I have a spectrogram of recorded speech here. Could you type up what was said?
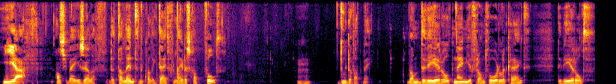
Ja, als je bij jezelf de talent en de kwaliteit voor leiderschap voelt, mm -hmm. doe er wat mee. Want de wereld, neem je verantwoordelijkheid. De wereld,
